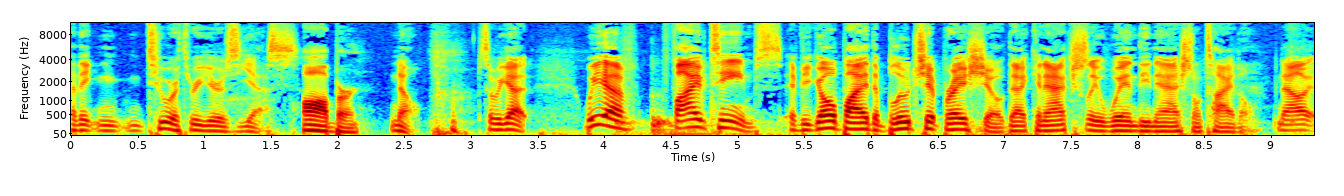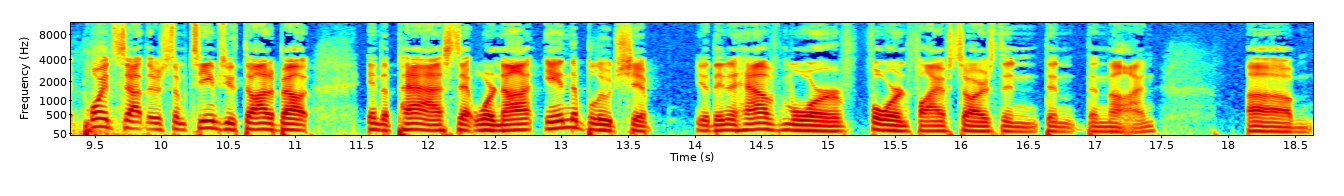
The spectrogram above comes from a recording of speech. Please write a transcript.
I think in two or three years, yes. Auburn. No. so we got we have five teams. If you go by the blue chip ratio, that can actually win the national title. Now it points out there's some teams you thought about in the past that were not in the blue chip. You know, they didn't have more four and five stars than than than non. Um,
